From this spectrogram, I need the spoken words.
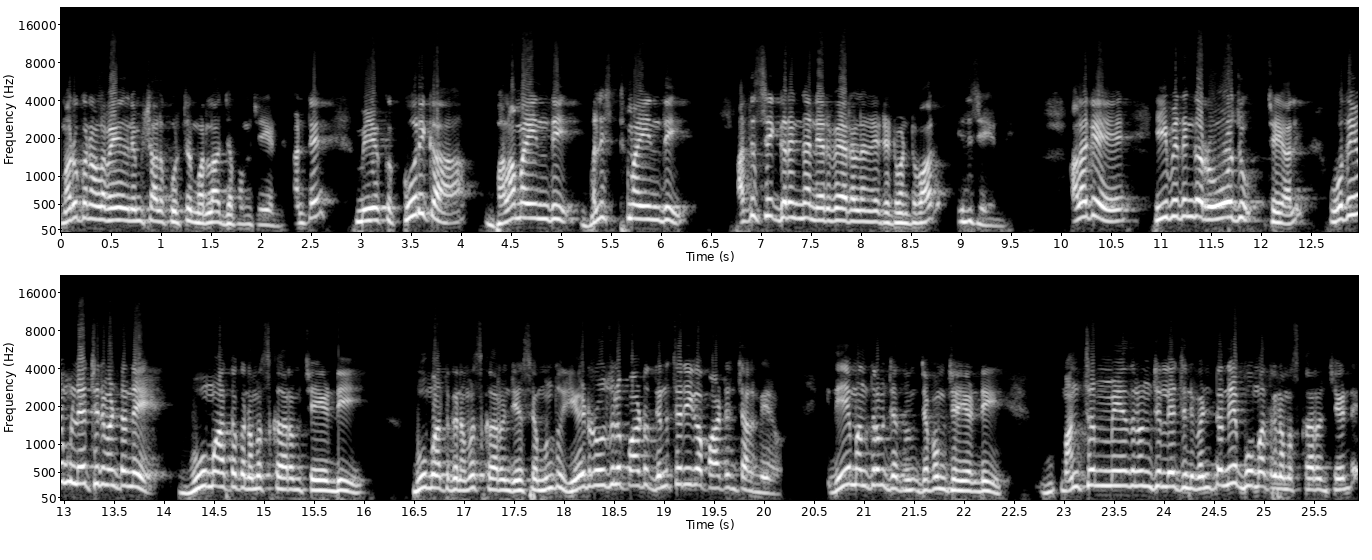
మరొక నలభై ఐదు నిమిషాలు కూర్చొని మరలా జపం చేయండి. అంటే మీ యొక్క కోరిక బలమైంది బలిష్టమైంది అతి శీఘ్రంగా నెరవేరాలనేటటువంటి వారు ఇది చేయండి. అలాగే ఈ విధంగా రోజు చేయాలి. ఉదయం లేచిన వెంటనే భూమాతకు నమస్కారం చేయండి. భూమాతకు నమస్కారం చేసే ముందు ఏడు రోజుల పాటు దినచర్యగా పాటించాలి మీరు. ఇదే మంత్రం జపం జపం చేయండి. మంచం మీద నుంచి లేచిన వెంటనే భూమాతకు నమస్కారం చేయండి.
